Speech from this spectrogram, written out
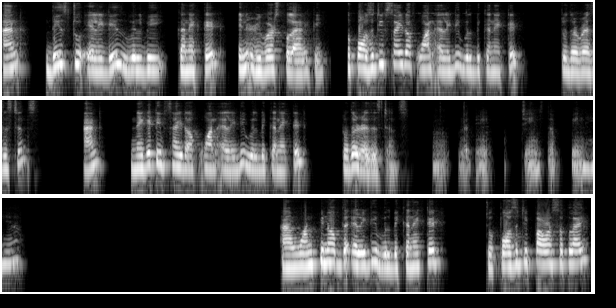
And these two LEDs will be connected in reverse polarity. The positive side of one LED will be connected to the resistance and negative side of one LED will be connected to the resistance. Uh, let me change the pin here. And one pin of the LED will be connected to positive power supply.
